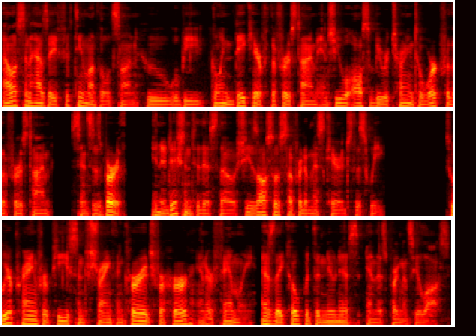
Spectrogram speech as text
Allison has a 15 month old son who will be going to daycare for the first time, and she will also be returning to work for the first time since his birth. In addition to this, though, she has also suffered a miscarriage this week. So we are praying for peace and strength and courage for her and her family as they cope with the newness and this pregnancy loss.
